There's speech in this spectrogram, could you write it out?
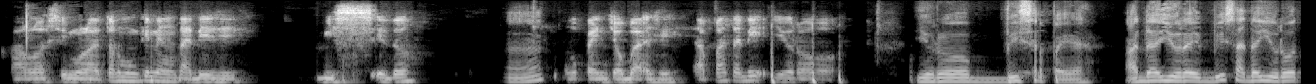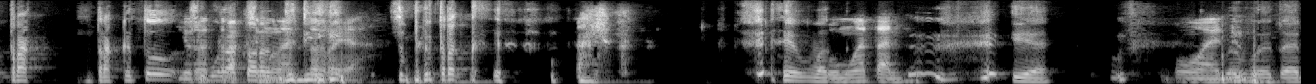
Kalau simulator mungkin yang tadi sih, bis itu, Hah? aku pengen coba sih. Apa tadi Euro Euro bis apa ya? Ada Euro bis, ada Euro truck. Truck itu Euro simulator, Truck Simulator jadi ya, supir truk. Pemuatan. iya, Waduh, buatan.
